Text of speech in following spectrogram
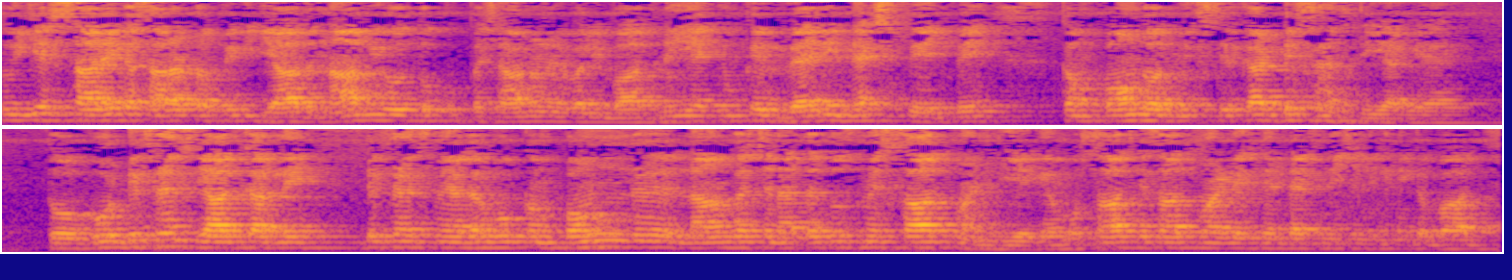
तो ये सारे का सारा टॉपिक याद ना भी हो तो परेशान होने वाली बात नहीं है, क्योंकि वेरी नेक्स्ट पेज पे कंपाउंड और मिक्सचर का डिफरेंस दिया गया है। तो वो डिफरेंस याद कर लें। डिफरेंस में अगर वो कंपाउंड लॉन्ग क्वेश्चन आता है तो उसमें सात पॉइंट दिए गए वो सात के सात पॉइंट लिख दें डेफिनेशन लिखने के बाद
